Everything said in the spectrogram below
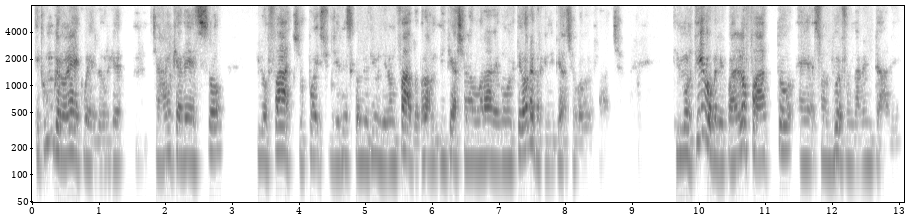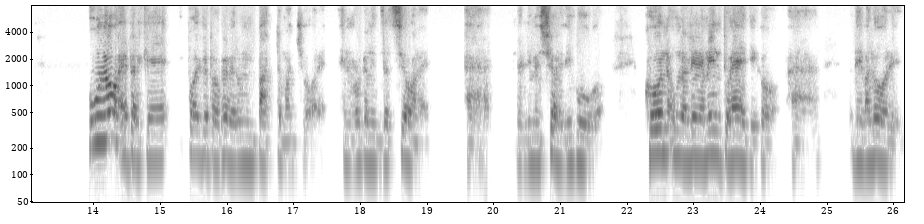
E comunque non è quello, perché cioè, anche adesso lo faccio, poi suggerisco al mio team di non farlo, però mi piace lavorare molte ore perché mi piace quello che faccio. Il motivo per il quale l'ho fatto è, sono due fondamentali. Uno è perché voglio proprio avere un impatto maggiore in un'organizzazione eh, delle dimensioni di Google con un allineamento etico eh, dei valori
